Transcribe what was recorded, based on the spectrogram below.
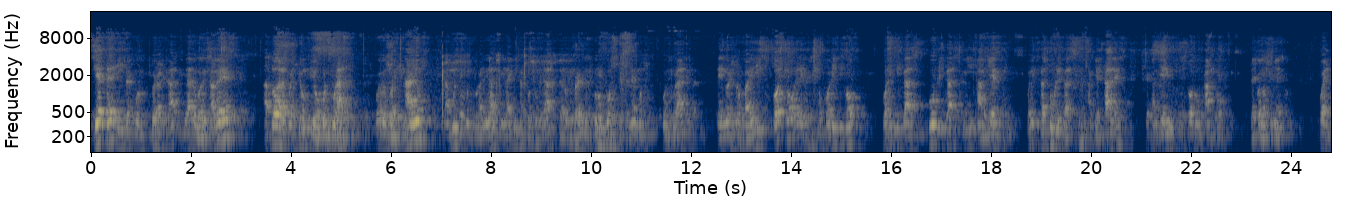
Siete, interculturalidad y diálogo de saberes, a toda la cuestión biocultural, pueblos originarios, la multiculturalidad y la interculturalidad de los diferentes grupos que tenemos culturales en nuestro país. Ocho, el ejercicio político, políticas públicas y ambiente. Políticas públicas ambientales, que también es todo un campo de conocimiento. Bueno.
